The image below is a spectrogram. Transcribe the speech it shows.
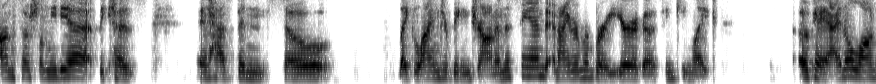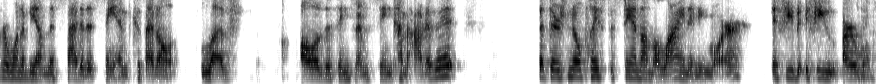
on social media because it has been so like lines are being drawn in the sand. And I remember a year ago thinking like, okay, I no longer want to be on this side of the sand because I don't love all of the things that I'm seeing come out of it. But there's no place to stand on the line anymore. If you if you are yeah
